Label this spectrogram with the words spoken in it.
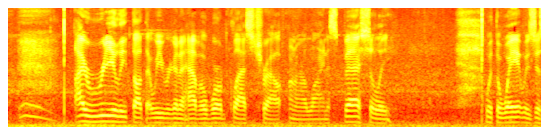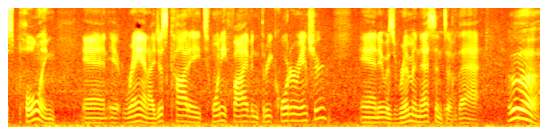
I really thought that we were gonna have a world-class trout on our line, especially with the way it was just pulling and it ran. I just caught a 25 and three quarter incher and it was reminiscent of that. Ugh.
